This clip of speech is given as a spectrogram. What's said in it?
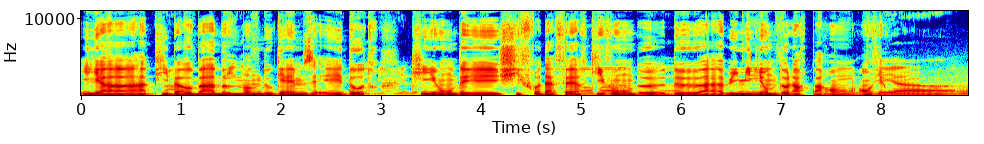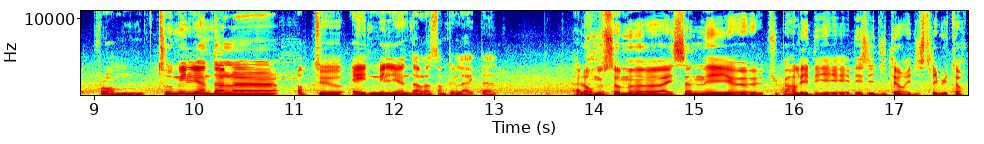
Il y a Happy Baobab, Mandu Games et d'autres qui ont des chiffres d'affaires qui vont de 2 à 8 millions de dollars par an environ. Alors nous sommes euh, à Essen et euh, tu parlais des, éditeurs et distributeurs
